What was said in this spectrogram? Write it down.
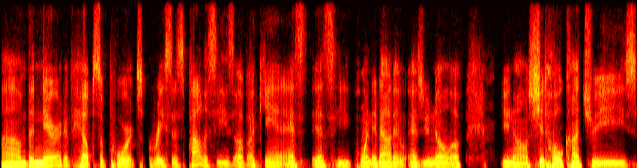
um, the narrative helps support racist policies of, again, as, as he pointed out, and as you know, of, you know, shithole countries,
